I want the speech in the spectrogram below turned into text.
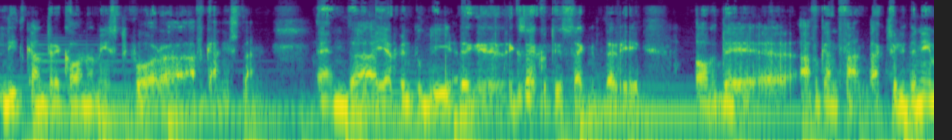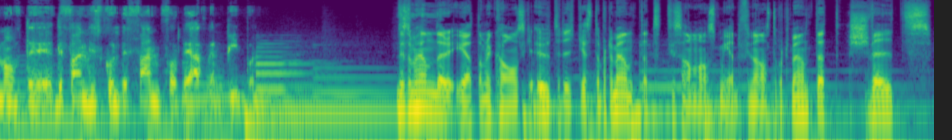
lead country economist for uh, Afghanistan. And I happen to be the executive secretary of the Afghan Fund. Actually, the name of the, the fund is called the Fund for the Afghan People. Det som händer är att amerikanska utrikesdepartementet tillsammans med finansdepartementet, Schweiz,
